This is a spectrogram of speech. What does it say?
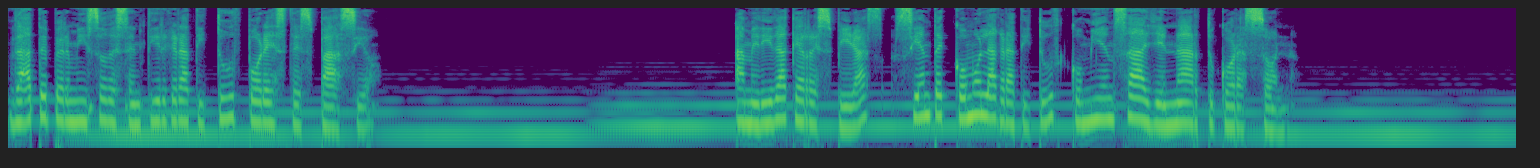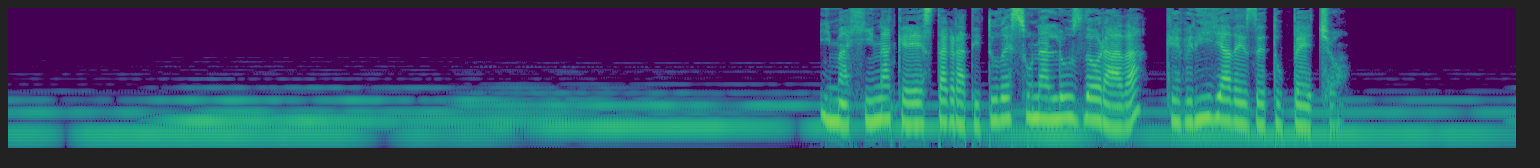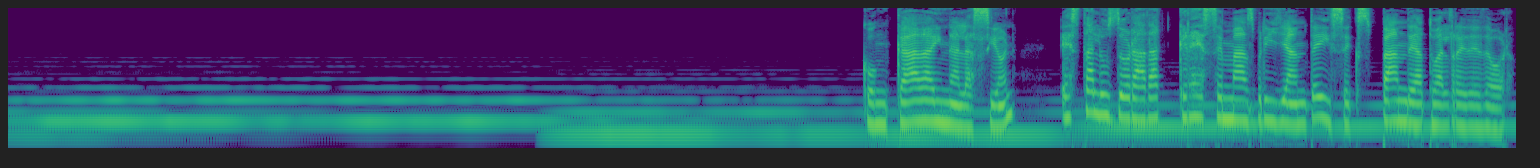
Date permiso de sentir gratitud por este espacio. A medida que respiras, siente cómo la gratitud comienza a llenar tu corazón. Imagina que esta gratitud es una luz dorada que brilla desde tu pecho. Con cada inhalación, esta luz dorada crece más brillante y se expande a tu alrededor.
